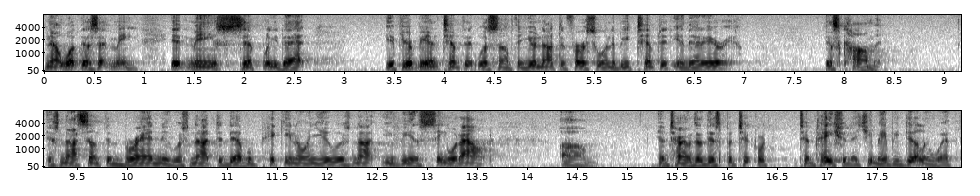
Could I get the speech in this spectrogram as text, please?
Now, what does that mean? It means simply that if you're being tempted with something, you're not the first one to be tempted in that area. It's common. It's not something brand new. It's not the devil picking on you. It's not you being singled out um, in terms of this particular temptation that you may be dealing with.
